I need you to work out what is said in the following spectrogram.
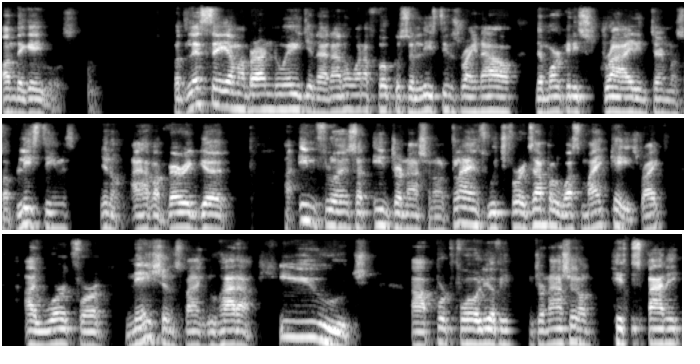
On the Gables. But let's say I'm a brand new agent and I don't want to focus on listings right now. The market is dry in terms of listings. You know, I have a very good uh, influence on international clients, which, for example, was my case, right? I worked for Nations Bank, who had a huge uh, portfolio of international Hispanic,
